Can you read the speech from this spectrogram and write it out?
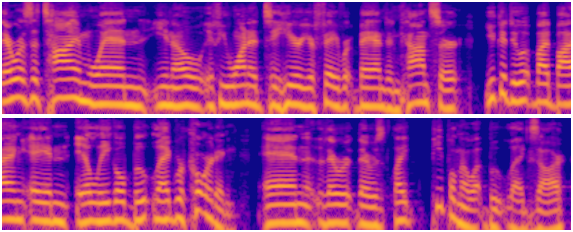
there was a time when, you know, if you wanted to hear your favorite band in concert, you could do it by buying an illegal bootleg recording. And there were there was like people know what bootlegs are.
